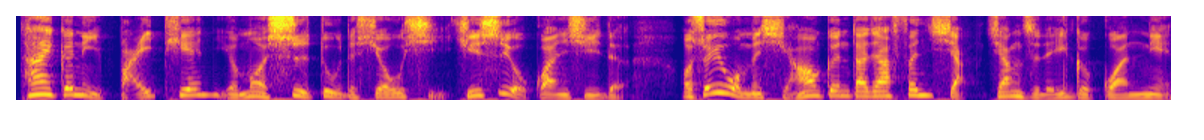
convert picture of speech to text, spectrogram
它还跟你白天有没有适度的休息，其实是有关系的。哦，所以我们想要跟大家分享这样子的一个观念，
